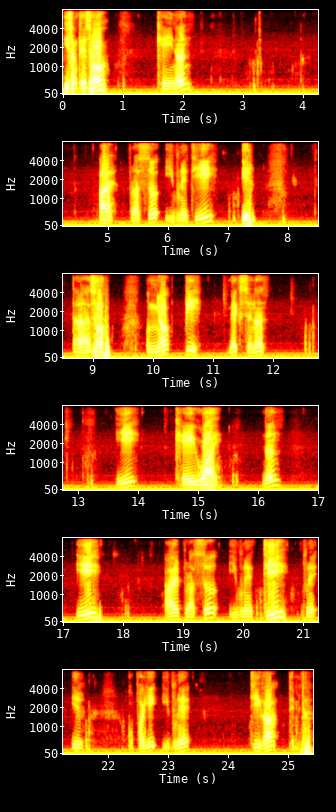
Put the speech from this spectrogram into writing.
이 상태에서 K는 R 플러스 2분의 D 1 따라서 응력 B 맥스는 2 KY는 2 R 플러스 2분의 D 분의 1 곱하기 2분의 D가 됩니다.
